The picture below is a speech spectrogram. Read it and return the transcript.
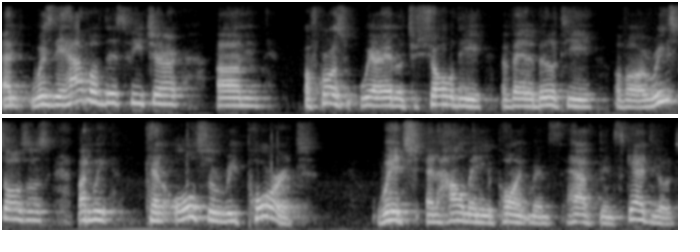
And with the help of this feature, um, of course, we are able to show the availability of our resources, but we can also report which and how many appointments have been scheduled.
